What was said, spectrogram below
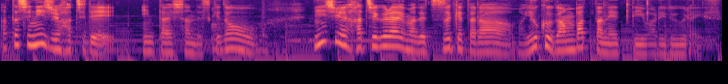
私28で引退したんですけど、28ぐらいまで続けたら、まあ、よく頑張ったねって言われるぐらいです。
